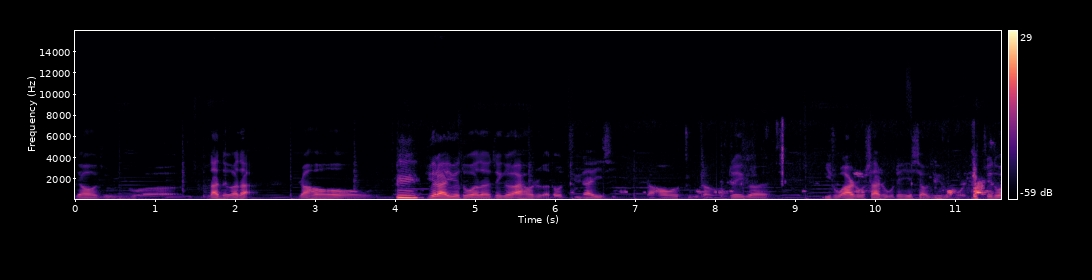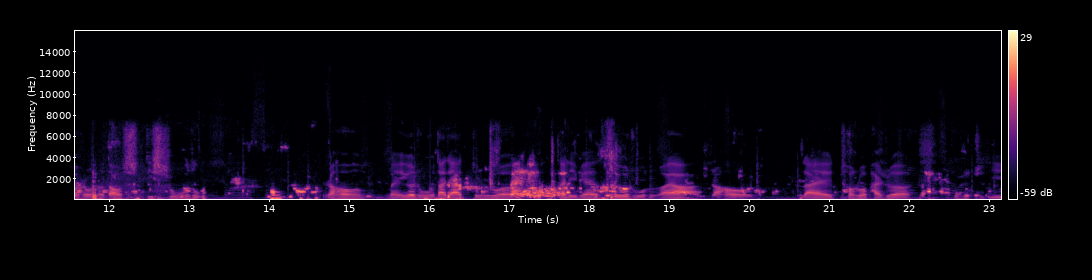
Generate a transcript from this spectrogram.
较，就是说难得的。然后，嗯，越来越多的这个爱好者都聚在一起，然后组成这个。一组、二组、三组这些小剧组，最多时候能到十第十五组。然后每一个组大家就是说在里面自由组合呀，然后来创作拍摄，就是自己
